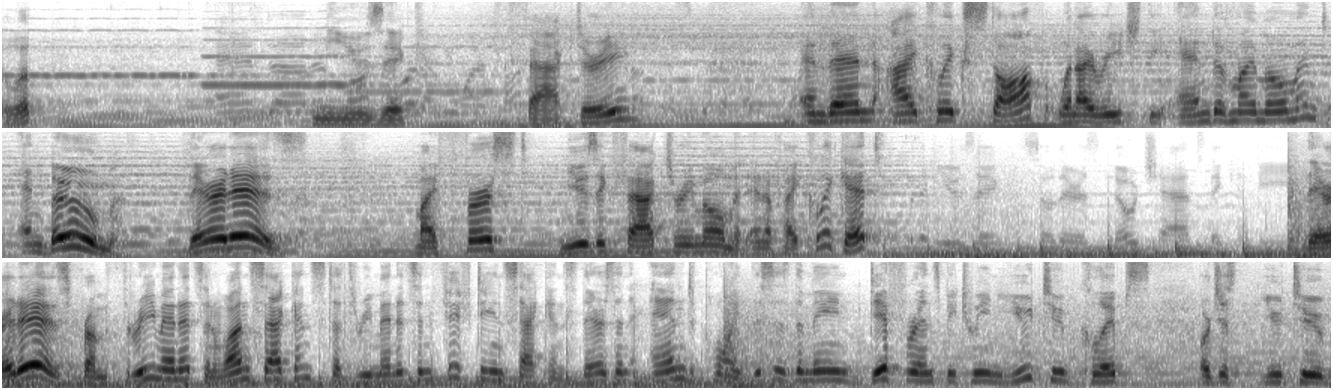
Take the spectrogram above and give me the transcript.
Whoop. Music factory. And then I click stop when I reach the end of my moment and boom, there it is. My first music factory moment. And if I click it, there it is, from 3 minutes and 1 seconds to 3 minutes and 15 seconds. There's an end point. This is the main difference between YouTube clips or just YouTube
